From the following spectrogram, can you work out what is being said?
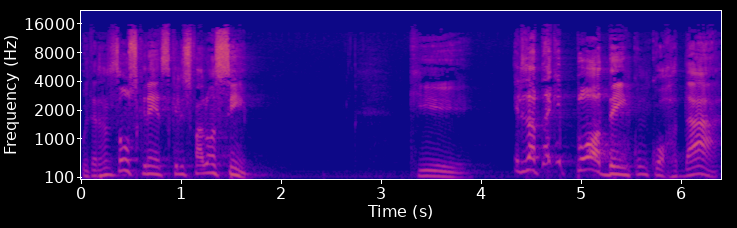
O interessante são os crentes que eles falam assim, que eles até que podem concordar,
